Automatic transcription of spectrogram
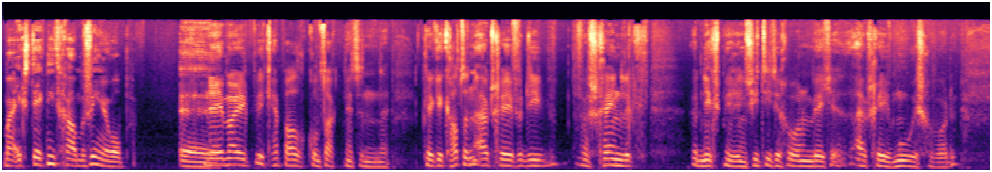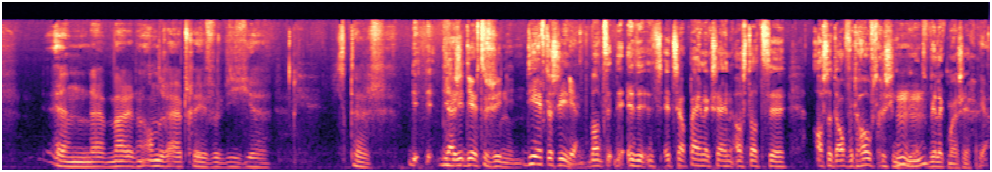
Maar ik steek niet gauw mijn vinger op. Eh, Nee, maar ik, ik heb al contact met een... eh, kijk, ik had een uitgever die waarschijnlijk er niks meer in ziet... die er gewoon een beetje uitgeven moe is geworden. En, eh, maar een andere uitgever die... daar, die, die- die, ja, die heeft er zin in. die heeft er zin Ja. in. Want het, het, zou pijnlijk zijn als dat, als dat over het hoofd gezien Mhm. wordt, wil ik maar zeggen. Ja.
